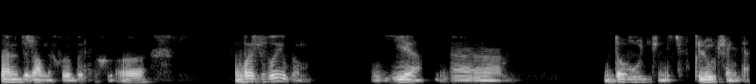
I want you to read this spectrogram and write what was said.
на державних виборах. Е, важливим є е, долученість, включення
